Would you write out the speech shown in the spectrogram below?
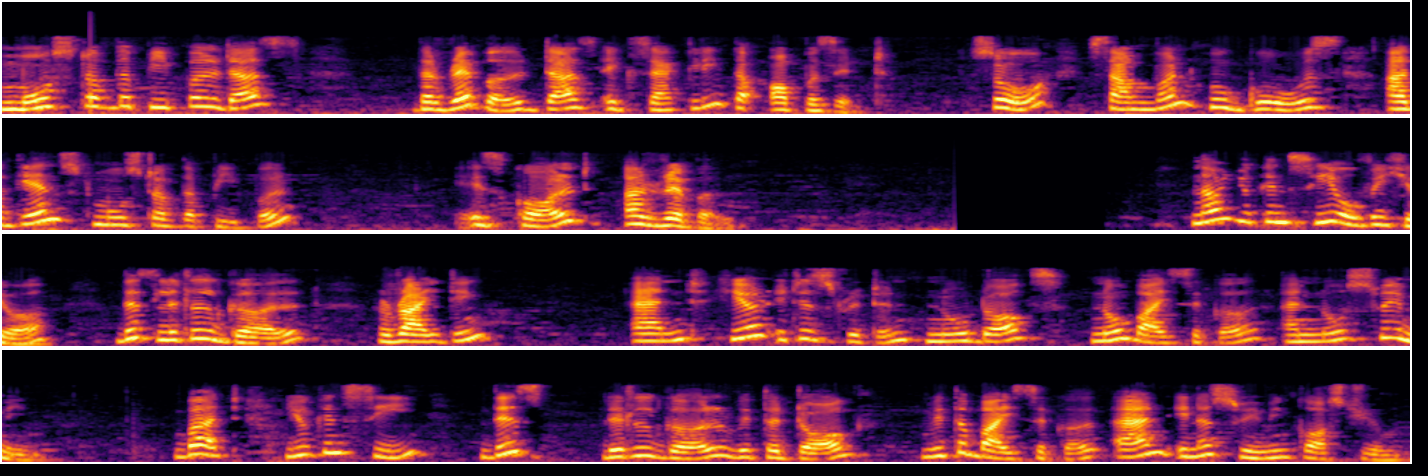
most of the people does? The rebel does exactly the opposite. So, someone who goes against most of the people is called a rebel. Now you can see over here this little girl riding and here it is written no dogs, no bicycle and no swimming. But you can see this little girl with a dog, with a bicycle and in a swimming costume.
